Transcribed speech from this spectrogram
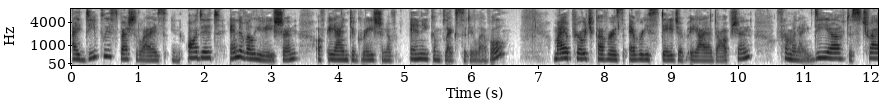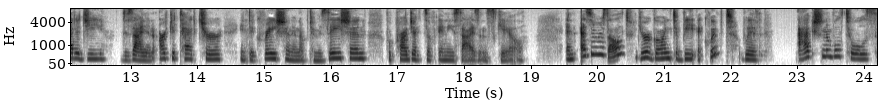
I deeply specialize in audit and evaluation of AI integration of any complexity level. My approach covers every stage of AI adoption, from an idea to strategy, design and architecture, integration and optimization for projects of any size and scale. And as a result, you're going to be equipped with actionable tools,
